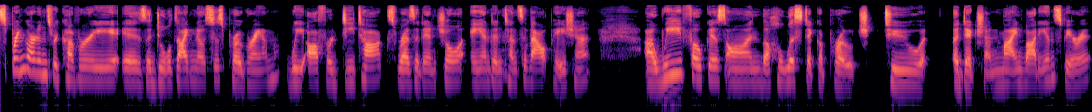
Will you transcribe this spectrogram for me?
Spring Gardens Recovery is a dual diagnosis program. We offer detox, residential, and intensive outpatient. Uh, we focus on the holistic approach to addiction, mind, body, and spirit.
